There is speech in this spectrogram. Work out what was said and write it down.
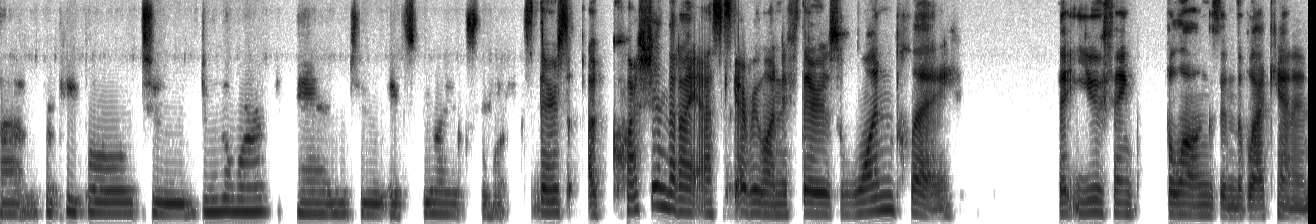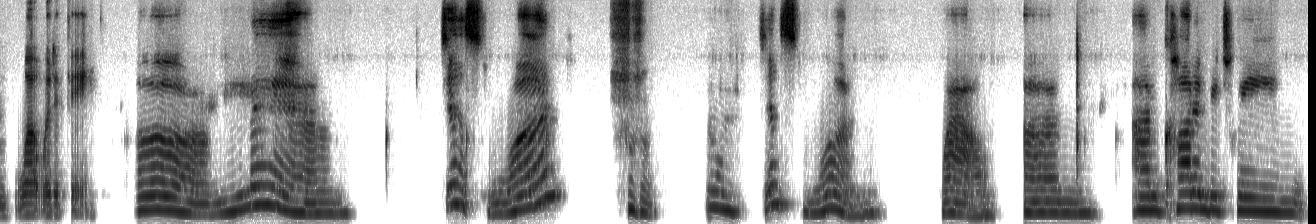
um, for people to do the work and to experience the work. There's a question that I ask everyone if there's one play that you think belongs in the Black Canon, what would it be? Oh, man. Just one? Oh, just one. Wow. Um, I'm caught in between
